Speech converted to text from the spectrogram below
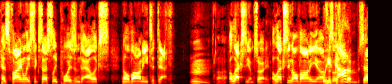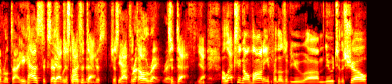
has finally successfully poisoned Alex Navalny to death. Uh, Alexei, I'm sorry, Alexei Navalny. Uh, Well, he's got who- him several times. He has successfully yeah, just not to poisoned him. death. Just, Just, yeah, not to ri- death. Oh, right, right. To death. Yeah. Alexei Navalny, for those of you um, new to the show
